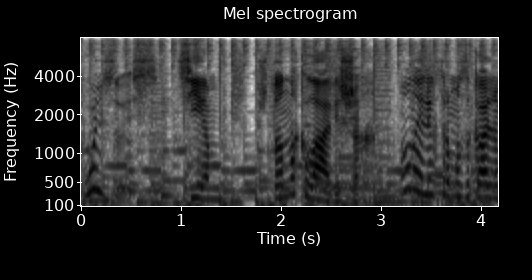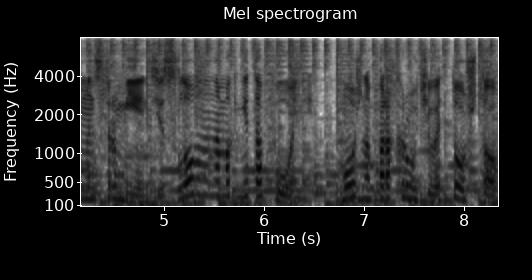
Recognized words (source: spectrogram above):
Пользуясь тем, что на клавишах, ну на электромузыкальном инструменте, словно на магнитофоне, можно прокручивать то, что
